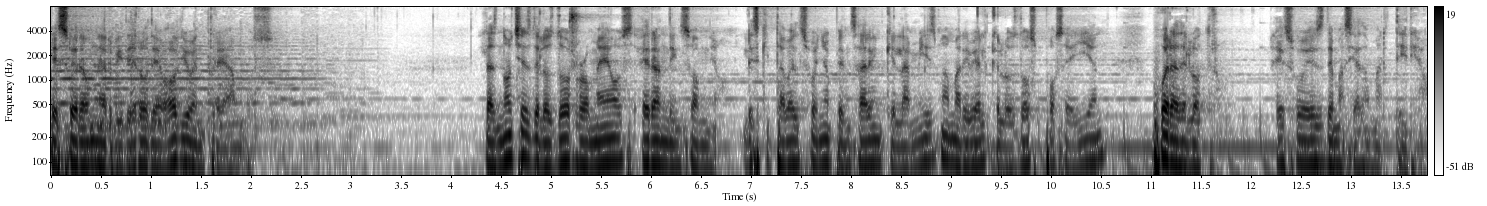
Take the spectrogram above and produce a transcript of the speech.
Eso era un hervidero de odio entre ambos. Las noches de los dos Romeos eran de insomnio. Les quitaba el sueño pensar en que la misma Maribel que los dos poseían fuera del otro. Eso es demasiado martirio.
